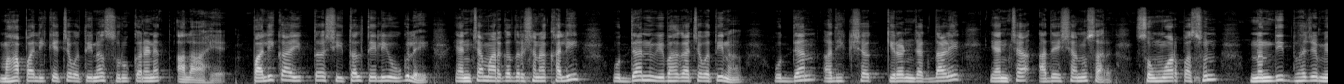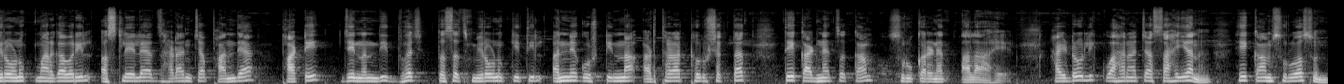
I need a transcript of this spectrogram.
महापालिकेच्या वतीनं सुरू करण्यात आलं आहे. पालिका आयुक्त शीतल तेली उगले यांच्या मार्गदर्शनाखाली उद्यान विभागाच्या वतीनं उद्यान अधीक्षक किरण जगदाळे यांच्या आदेशानुसार सोमवारपासून नंदीध्वज मिरवणूक मार्गावरील असलेल्या झाडांच्या फांद्या फाटे जे नंदीध्वज तसंच मिरवणुकीतील अन्य गोष्टींना अडथळा ठरू शकतात ते काढण्याचं काम सुरू करण्यात आलं आहे. हायड्रोलिक वाहनाच्या सहाय्यानं हे काम सुरू असून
